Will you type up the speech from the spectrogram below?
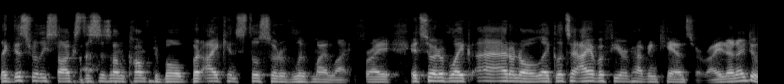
like this really sucks this is uncomfortable but i can still sort of live my life right? It's sort of like i don't know like let's say i have a fear of having cancer right? And i do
